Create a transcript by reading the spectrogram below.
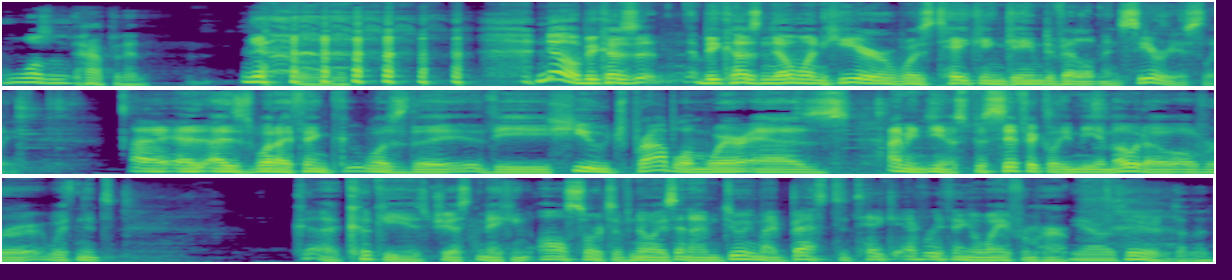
wasn't happening. no, because because no one here was taking game development seriously. As what I think was the the huge problem. Whereas, I mean, you know, specifically Miyamoto over with uh, Cookie is just making all sorts of noise, and I'm doing my best to take everything away from her. Yeah, I was hearing something.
